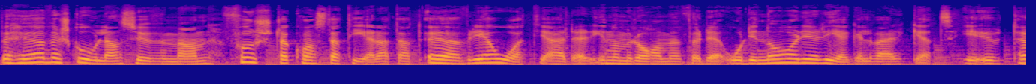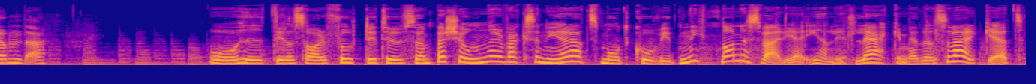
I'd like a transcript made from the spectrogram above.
behöver skolans huvudman först ha konstaterat att övriga åtgärder inom ramen för det ordinarie regelverket är uttömda. Och hittills har 40 000 personer vaccinerats mot covid-19 i Sverige enligt Läkemedelsverket.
